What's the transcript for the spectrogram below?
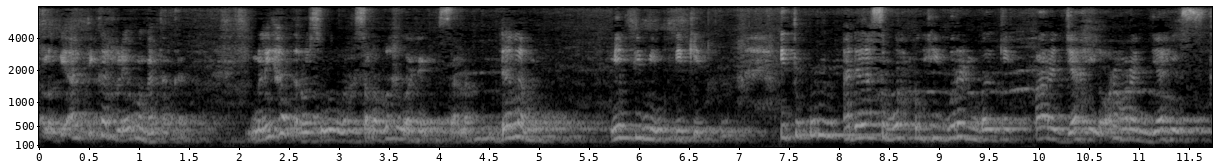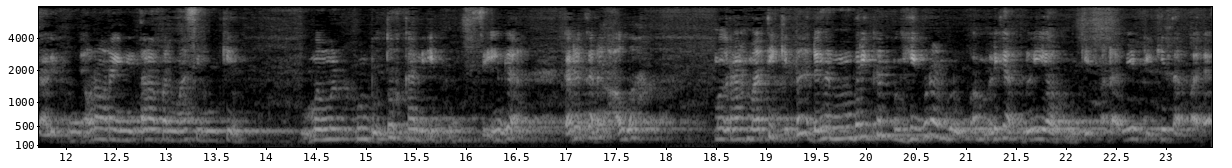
Kalau diartikan beliau mengatakan melihat Rasulullah Sallallahu Alaihi Wasallam dalam mimpi-mimpi kita itu pun adalah sebuah penghiburan bagi para jahil, orang-orang jahil sekalipun, orang-orang yang di tahapan masih mungkin membutuhkan itu. Sehingga kadang-kadang Allah merahmati kita dengan memberikan penghiburan berupa melihat beliau mungkin pada mimpi kita pada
